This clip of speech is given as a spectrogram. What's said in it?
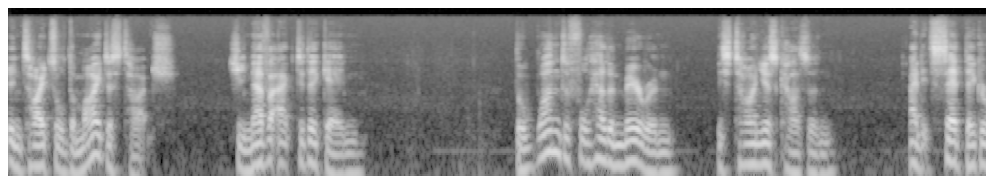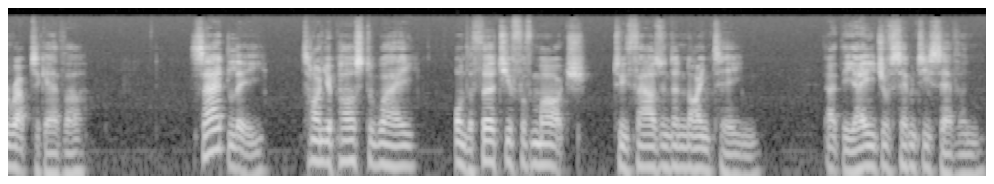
entitled The Midas Touch, she never acted again. The wonderful Helen Mirren is Tania's cousin, and it's said they grew up together. Sadly, Tania passed away on the 30th of March 2019 at the age of 77.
